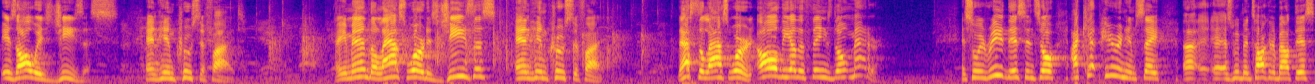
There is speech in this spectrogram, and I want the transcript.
is always Jesus and Him crucified. Amen. The last word is Jesus and Him crucified. That's the last word. All the other things don't matter. And so we read this, and so I kept hearing him say, uh, as we've been talking about this,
